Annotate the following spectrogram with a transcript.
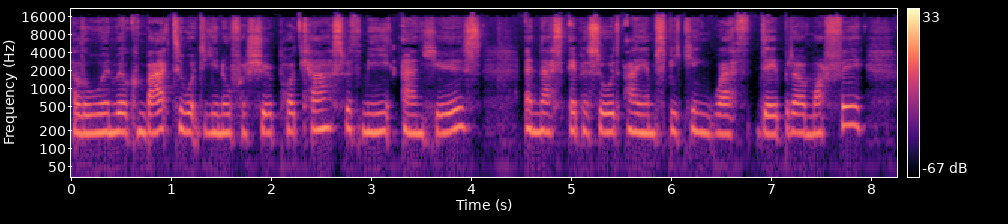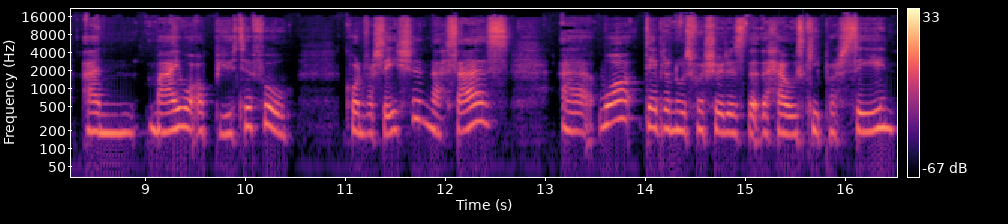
Hello and welcome back to What Do You Know For Sure podcast with me, Anne Hughes. In this episode, I am speaking with Deborah Murphy, and my, what a beautiful conversation this is. Uh, what Deborah knows for sure is that the hills keep her sane,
